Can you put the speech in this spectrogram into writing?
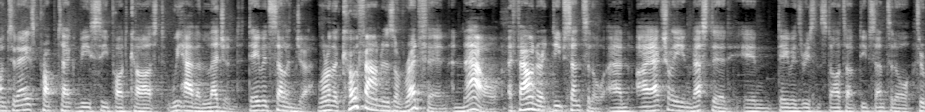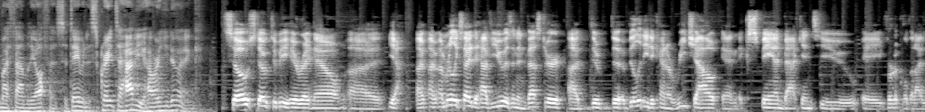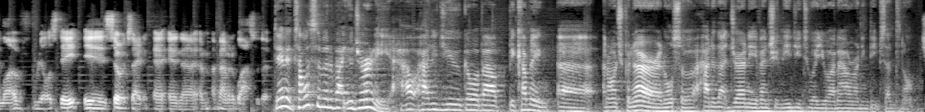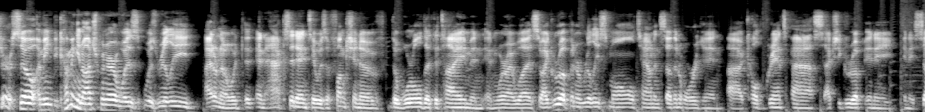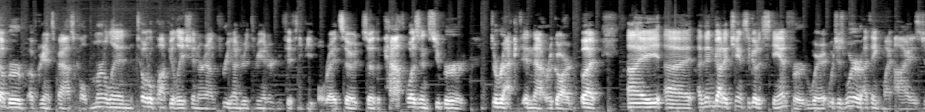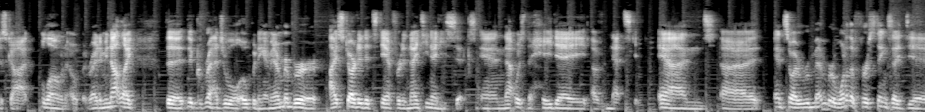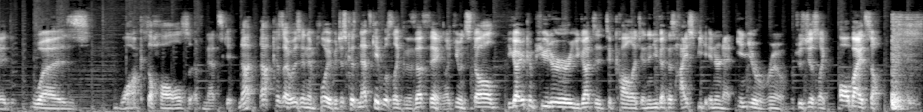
On today's PropTech VC podcast, we have a legend, David Selinger, one of the co founders of Redfin and now a founder at Deep Sentinel. And I actually invested in David's recent startup, Deep Sentinel, through my family office. So, David, it's great to have you. How are you doing? So stoked to be here right now. Uh, yeah, I, I'm really excited to have you as an investor. Uh, the, the ability to kind of reach out and expand back into a vertical that I love, real estate, is so exciting, and, and uh, I'm, I'm, having a blast with it. David, tell us a bit about your journey. How how did you go about becoming uh, an entrepreneur, and also how did that journey eventually lead you to where you are now, running Deep Sentinel? Sure. So, I mean, becoming an entrepreneur was was really I don't know an accident. It was a function of of the world at the time and, and where I was. So I grew up in a really small town in southern Oregon uh, called Grants Pass. I actually grew up in a in a suburb of Grants Pass called Merlin. Total population around 300 350 people, right? So so the path wasn't super direct in that regard, but I uh, I then got a chance to go to Stanford, where which is where I think my eyes just got blown open, right? I mean, not like the the gradual opening. I mean, I remember I started at Stanford in 1996, and that was the heyday of Netscape. And uh, and so I remember one of the first things I did was walk the halls of Netscape. Not not because I was an employee, but just because Netscape was like the thing. Like you installed, you got your computer, you got to, to college, and then you got this high speed internet in your room, which was just like all by itself.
